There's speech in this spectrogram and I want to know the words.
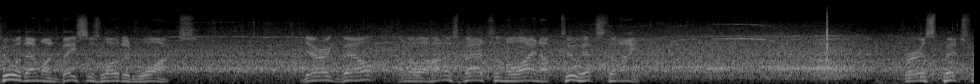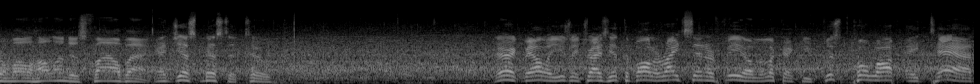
Two of them on bases loaded walks. Derek Bell, one of the hottest bats in the lineup, two hits tonight. First pitch from Mulholland is foul back. And just missed it, too. Derek Bell usually tries to hit the ball to right center field. It looked like he just pulled off a tad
